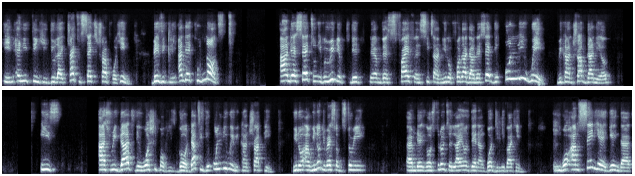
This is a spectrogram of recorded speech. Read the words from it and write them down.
in anything he do, like try to set trap for him, basically, and they could not. And they said to, if we read the, the um, verse five and six, and you know further down, they said the only way we can trap Daniel is as regards the worship of his God. That is the only way we can trap him. You know, and we know the rest of the story. Um, they was thrown to the lions then, and God delivered him. But I'm saying here again that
